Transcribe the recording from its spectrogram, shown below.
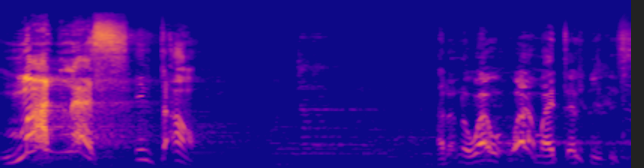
Madness in town. I don't know why. Why am I telling you this?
